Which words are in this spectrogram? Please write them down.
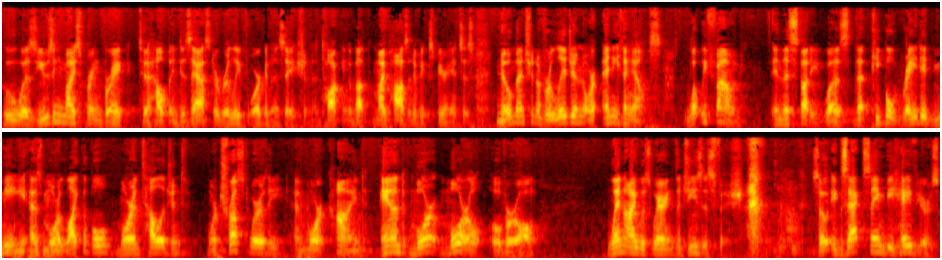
who was using my spring break to help a disaster relief organization and talking about my positive experiences. No mention of religion or anything else. What we found in this study was that people rated me as more likable, more intelligent, more trustworthy, and more kind, and more moral overall when I was wearing the Jesus fish. so, exact same behaviors,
